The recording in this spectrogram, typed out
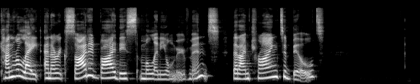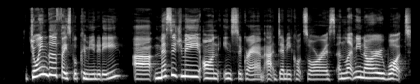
can relate and are excited by this millennial movement that I'm trying to build, join the Facebook community. Uh, message me on Instagram at Demi Kotsaurus and let me know what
